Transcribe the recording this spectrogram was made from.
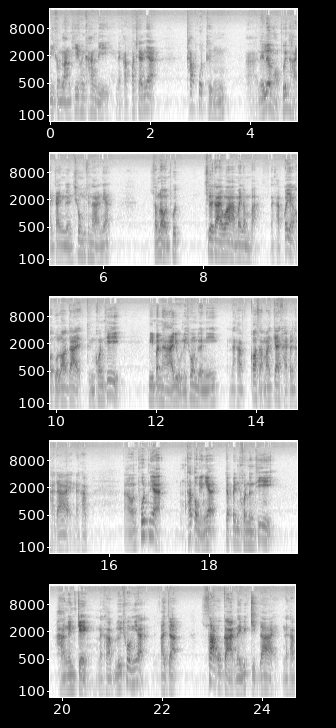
มีกำลังที่ค่อนข้างดีนะครับ เพราะฉะนั้นเนี่ยถ้าพูดถึงในเรื่องของพื้นฐานการเงินช่วงพิจารณาเนี่ยสำหรับวันพุธเชื่อได้ว่าไม่ลำบากนะครับ ก็ยังเอาตัวรอดได้ถึงคนที่มีปัญหาอยู่ในช่วงเดือนนี้นะครับ ก็สามารถแก้ไขปัญหาได้นะครับวันพุธเนี่ยถ้าตกอย่างเงี้ยจะเป็นคนหนึ่งที่ หาเงินเก่งนะครับ หรือช่วงเนี้ยอาจจะสร้างโอกาสในวิกฤตได้นะครับ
